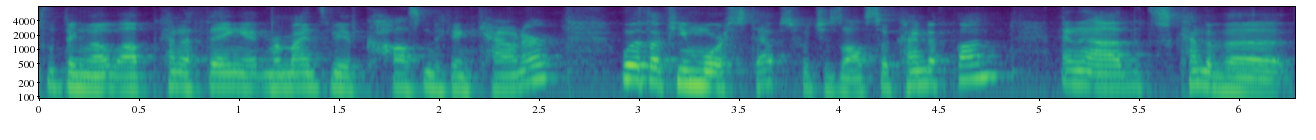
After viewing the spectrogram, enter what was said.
flipping them up kind of thing. It reminds me of Cosmic Encounter with a few more steps, which is also kind of fun. And uh, it's kind of a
